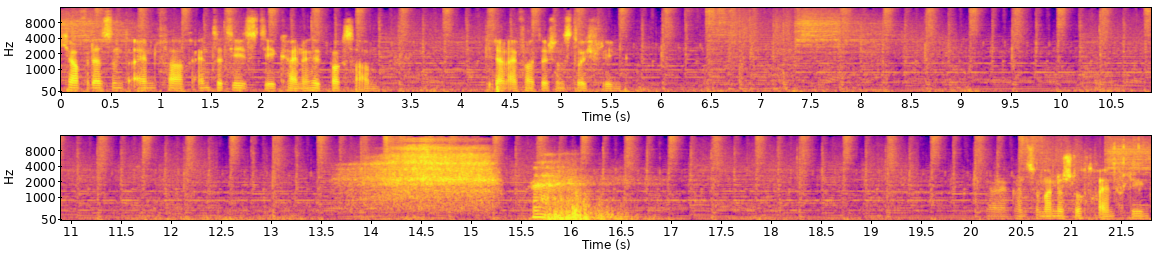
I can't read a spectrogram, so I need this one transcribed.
Ich hoffe, das sind einfach Entities, die keine Hitbox haben. Die dann einfach durch uns durchfliegen. Ja, dann kannst du mal in eine Schlucht reinfliegen.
